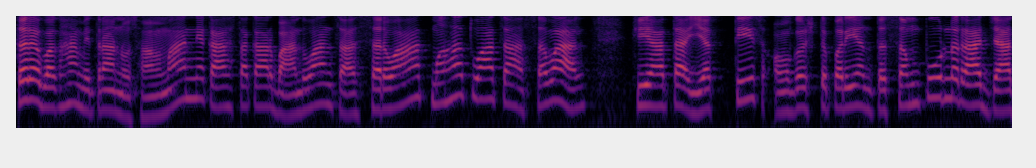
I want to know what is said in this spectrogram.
तर बघा मित्रांनो सामान्य कास्तकार बांधवांचा सर्वात महत्त्वाचा सवाल की आता एकतीस ऑगस्टपर्यंत संपूर्ण राज्यात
